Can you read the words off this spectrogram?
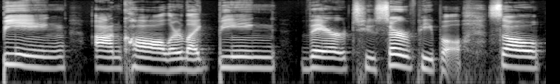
being on call or like being there to serve people. So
